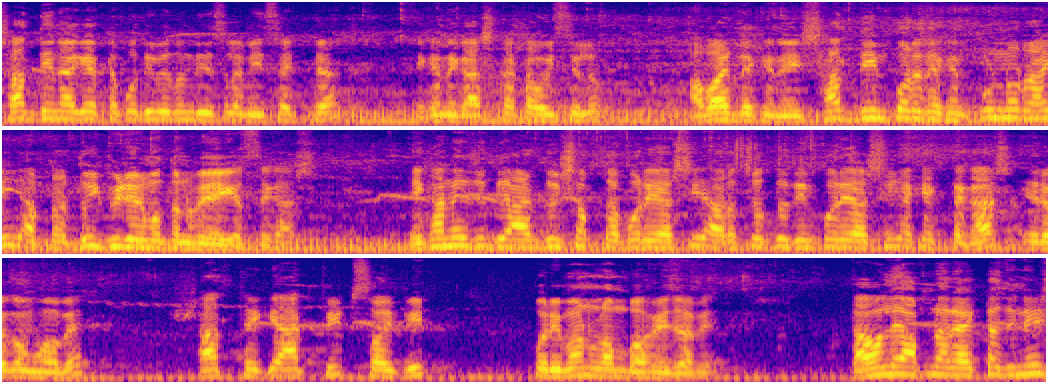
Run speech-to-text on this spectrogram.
সাত দিন আগে একটা প্রতিবেদন দিয়েছিলাম এই সাইডটা এখানে গাছ কাটা হয়েছিল আবার দেখেন এই সাত দিন পরে দেখেন পুনরায় আপনার দুই ফিটের মতন হয়ে গেছে গাছ। এখানে যদি আর দুই সপ্তাহ পরে আসি আরও চোদ্দ দিন পরে আসি, এক একটা গাছ এরকম হবে। সাত থেকে আট ফিট ছয় ফিট পরিমাণ লম্বা হয়ে যাবে। তাহলে আপনারা একটা জিনিস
